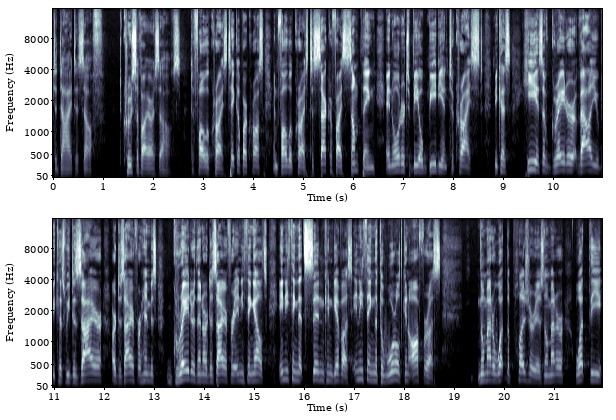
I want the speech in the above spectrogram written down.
to die to self, to crucify ourselves, to follow Christ, take up our cross and follow Christ, to sacrifice something in order to be obedient to Christ, because He is of greater value, because we desire, our desire for Him is greater than our desire for anything else, anything that sin can give us, anything that the world can offer us. No matter what the pleasure is, no matter what the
